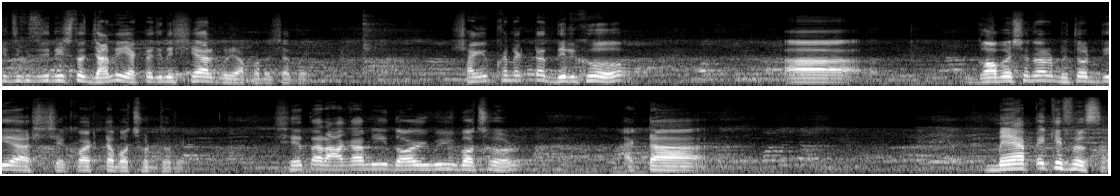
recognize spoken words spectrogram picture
কিছু কিছু জিনিস তো জানি, একটা জিনিস শেয়ার করি আপনাদের সাথে। শাকিব খান একটা দীর্ঘ গবেষণার ভিতর দিয়ে আসছে কয়েকটা বছর ধরে। সে তার আগামী দশ, বিশ বছর একটা ম্যাপ এঁকে ফেলছে।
